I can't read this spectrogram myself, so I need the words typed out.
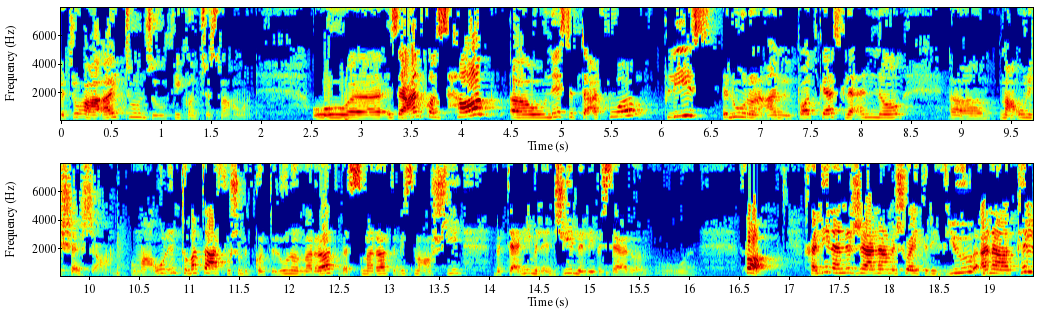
بتروحوا على iTunes وفيكم تسمعون. وإذا عندكم أصحاب أو ناس بتعرفوها please قولوا لهم عن البودكاست لأنه آه، معقول يشجعهم. ومعقول أنتم ما تعرفوا شو بدكم تقولوا لهم مرات بس مرات بيسمعوا شيء بالتعليم الإنجيل اللي بيساعدهم. فخلينا نرجع نعمل شوية review أنا كل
